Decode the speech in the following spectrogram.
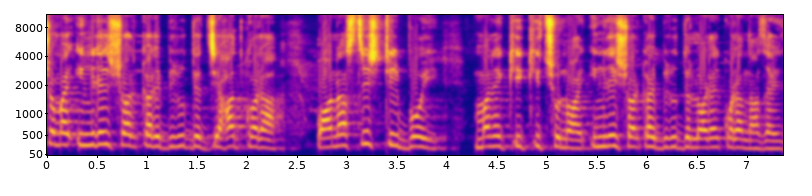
সময় ইংরেজ সরকারের বিরুদ্ধে জেহাদ করা অনাসৃষ্টির বই মানে কি কিছু নয়। ইংরেজ সরকারের বিরুদ্ধে লড়াই করা না যায়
